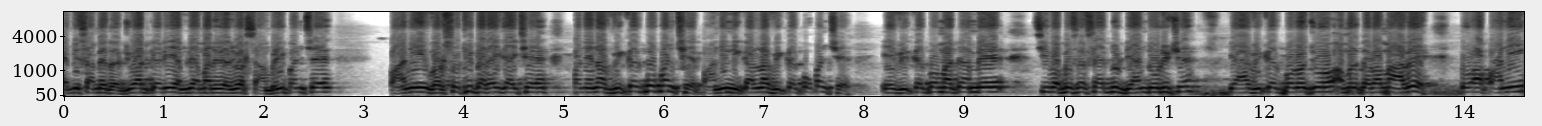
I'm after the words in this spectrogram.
એમની સામે રજૂઆત કરી. એમને અમારી રજૂઆત સાંભળી પણ છે. પાણી વર્ષોથી ભરાઈ જાય છે, પણ એના વિકલ્પો પણ છે. પાણી નિકાલના વિકલ્પો પણ છે. એ વિકલ્પો માટે અમે ચીફ ઓફિસર સાહેબનું ધ્યાન દોર્યું છે કે આ વિકલ્પોનો જો અમલ કરવામાં આવે, તો આ પાણી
